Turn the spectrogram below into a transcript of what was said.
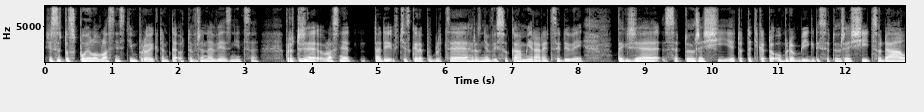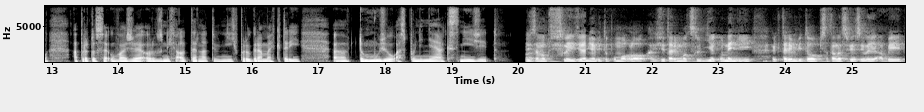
že se to spojilo vlastně s tím projektem té otevřené věznice. Protože vlastně tady v České republice je hrozně vysoká míra recidivy, takže se to řeší. Je to teďka to období, kdy se to řeší, co dál a proto se uvažuje o různých alternativních programech, který uh, to můžou aspoň nějak snížit. Když za mnou přišli, že mě by to pomohlo a že tady moc lidí jako není, kterým by to psatele svěřili, aby,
